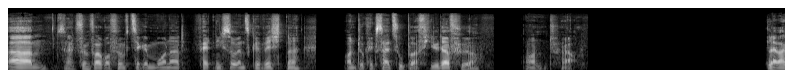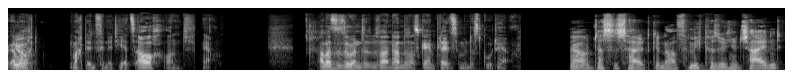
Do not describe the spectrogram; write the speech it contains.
Ähm, das sind halt 5,50 Euro im Monat. Fällt nicht so ins Gewicht, ne? Und du kriegst halt super viel dafür. Und ja. Clever gemacht. Ja. Macht Infinity jetzt auch und ja. Aber es ist so interessant, das Gameplay zumindest gut, ja. Ja, und das ist halt genau für mich persönlich entscheidend.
